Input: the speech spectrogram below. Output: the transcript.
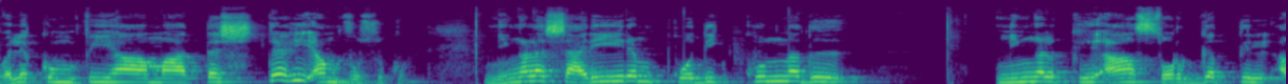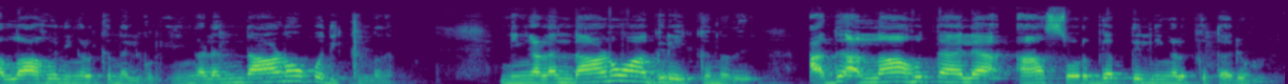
വലക്കും ഫിഹാ തഷ്തഹി അംഫുസുക്കും നിങ്ങളെ ശരീരം കൊതിക്കുന്നത് നിങ്ങൾക്ക് ആ സ്വർഗത്തിൽ അള്ളാഹു നിങ്ങൾക്ക് നൽകും. നിങ്ങൾ എന്താണോ കൊതിക്കുന്നത് നിങ്ങൾ എന്താണോ ആഗ്രഹിക്കുന്നത് അത് അള്ളാഹു താല ആ സ്വർഗത്തിൽ നിങ്ങൾക്ക് തരും.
